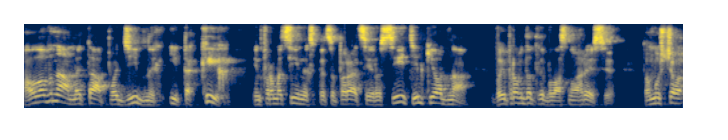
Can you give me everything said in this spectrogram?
головна мета подібних і таких інформаційних спецоперацій Росії тільки одна виправдати власну агресію, тому що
